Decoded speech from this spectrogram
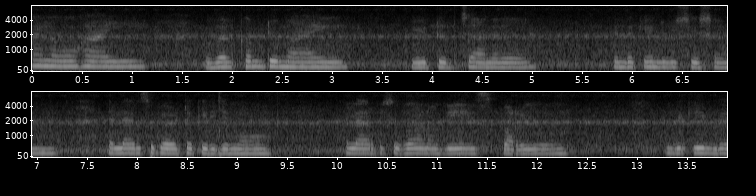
Hello hi. Welcome to my YouTube channel. എന്തൊക്കെയുണ്ട് വിശേഷം? എല്ലാവരും സുഖമായിട്ടൊക്കെ ഇരിക്കുന്നു? എല്ലാവർക്കും സുഖമാണോ ഗേസ്? പറയൂ. എന്തൊക്കെയുണ്ട്?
